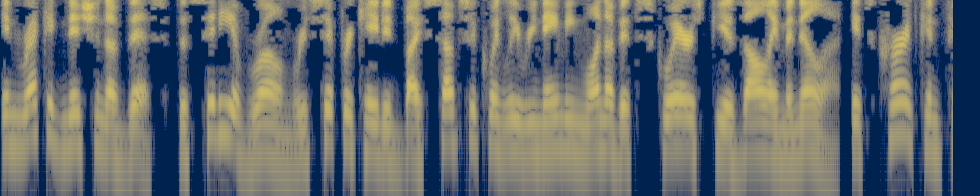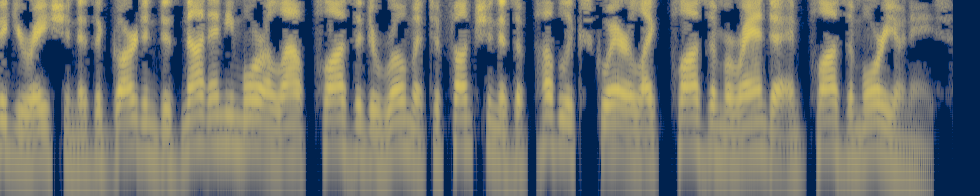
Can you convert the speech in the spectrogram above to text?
In recognition of this, the city of Rome reciprocated by subsequently renaming one of its squares Piazzale Manila. Its current configuration as a garden does not anymore allow Plaza de Roma to function as a public square like Plaza Miranda and Plaza Moriones.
